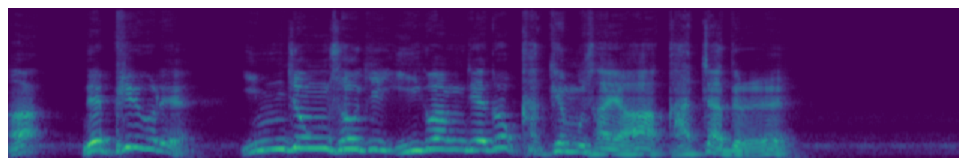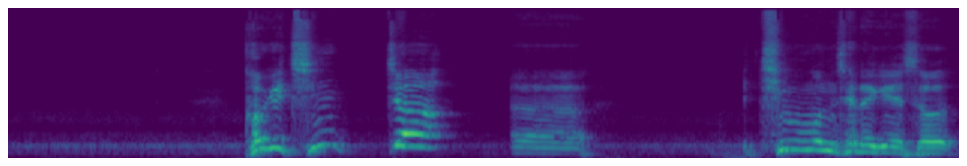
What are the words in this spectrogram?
어? 내 피를 그래. 임종석이 이광재도 각계무사야 가짜들. 거기 진짜 어, 친문 세력에서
